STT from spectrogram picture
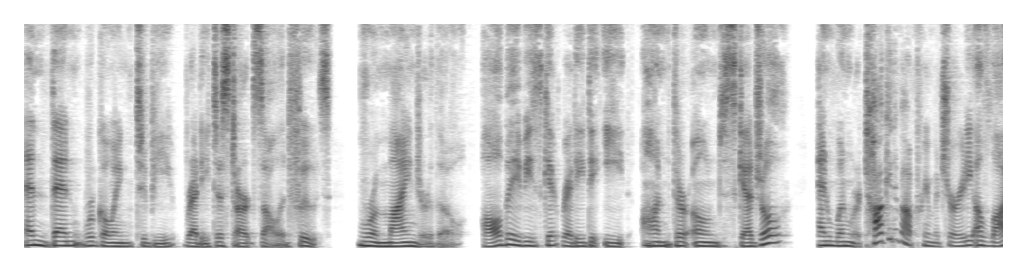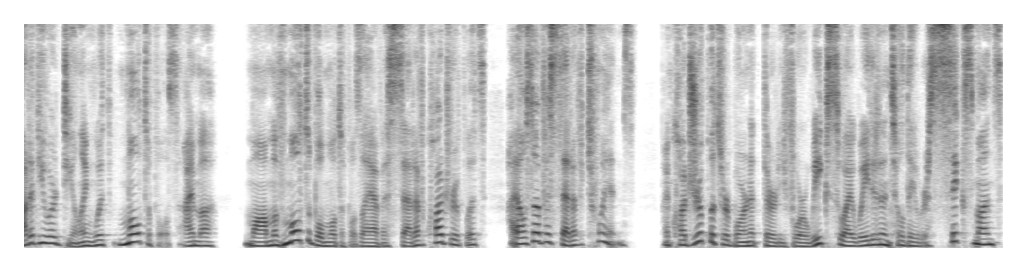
and then we're going to be ready to start solid foods. Reminder though, all babies get ready to eat on their own schedule. And when we're talking about prematurity, a lot of you are dealing with multiples. I'm a mom of multiple multiples. I have a set of quadruplets. I also have a set of twins. My quadruplets were born at 34 weeks, so I waited until they were six months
